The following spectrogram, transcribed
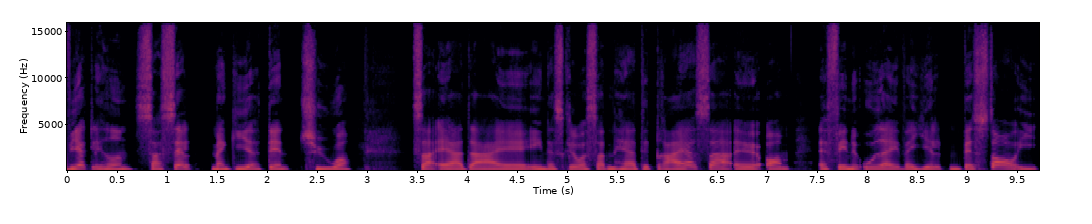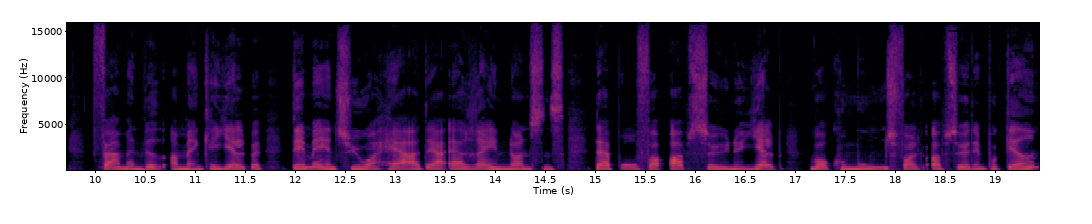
virkeligheden sig selv, man giver den 20'er så er der øh, en, der skriver sådan her. Det drejer sig øh, om at finde ud af, hvad hjælpen består i, før man ved, om man kan hjælpe. Det med en 20'er her og der er ren nonsens. Der er brug for opsøgende hjælp, hvor kommunens folk opsøger dem på gaden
